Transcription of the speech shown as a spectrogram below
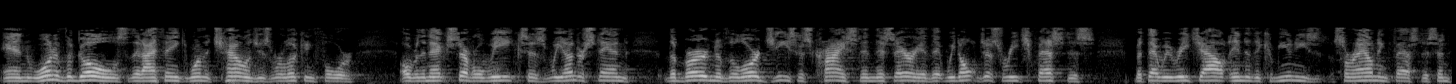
And one of the goals that I think, one of the challenges we're looking for over the next several weeks as we understand the burden of the Lord Jesus Christ in this area, that we don't just reach Festus, but that we reach out into the communities surrounding Festus and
